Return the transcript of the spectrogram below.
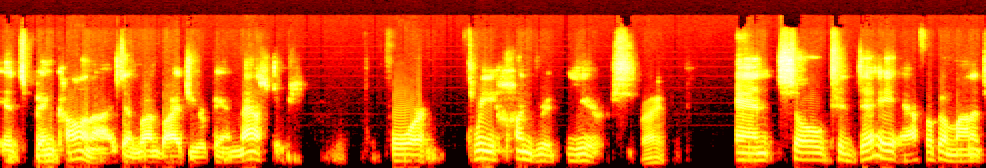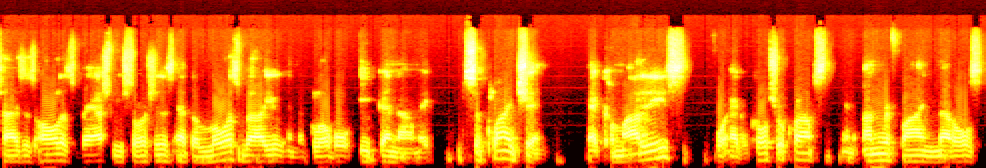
It's been colonized and run by its European masters for 300 years. Right. And so today, Africa monetizes all its vast resources at the lowest value in the global economic supply chain at commodities for agricultural crops and unrefined metals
